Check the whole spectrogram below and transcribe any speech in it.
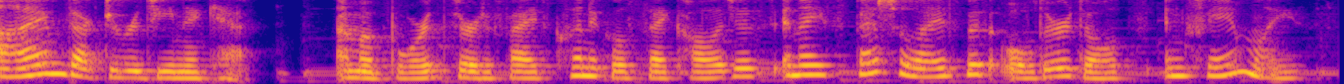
I'm Dr. Regina Koepp. I'm a board certified clinical psychologist and I specialize with older adults and families.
